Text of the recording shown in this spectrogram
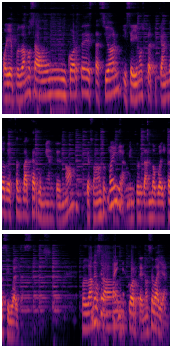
Oye, pues vamos a un corte de estación y seguimos platicando de estas vacas rumiantes, ¿no? Que son nuestros pensamientos dando vueltas y vueltas. Pues vamos a un corte, no se vayan.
